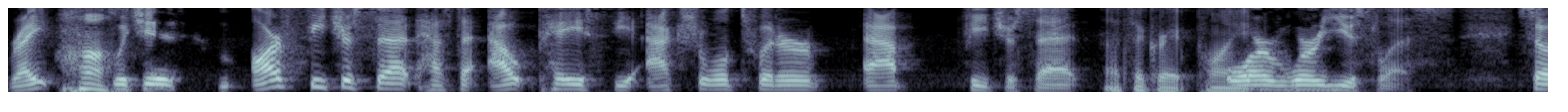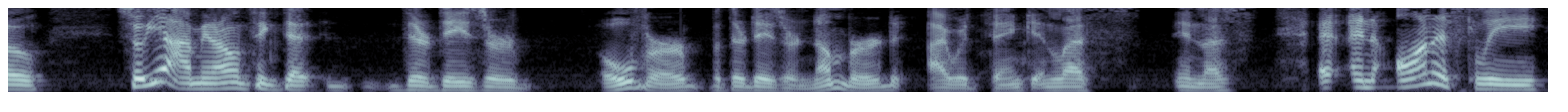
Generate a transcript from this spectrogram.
right? Huh. Which is our feature set has to outpace the actual Twitter app feature set That's a great point. or we're useless. So so yeah, I mean I don't think that their days are over, but their days are numbered, I would think, unless unless and honestly,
